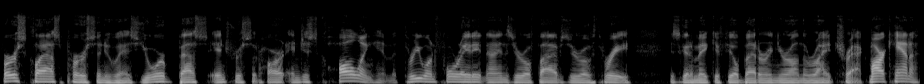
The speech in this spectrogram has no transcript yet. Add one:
first class person who has your best interests at heart, and just calling him at 314 889 0503 is going to make you feel better and you're on the right track. Mark Hannah,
